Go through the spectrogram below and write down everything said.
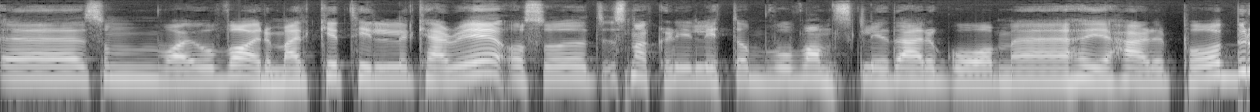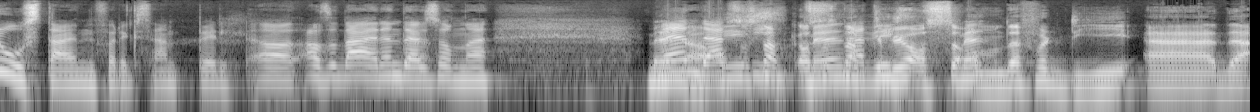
eh, som var jo varemerket til Carrie, og så snakker de litt om hvor vanskelig det er å gå med høye hæler på brostein, f.eks. Ja, altså det er en del sånne men, det Og så snakker, men snakker vi hvis- også om det fordi eh, det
